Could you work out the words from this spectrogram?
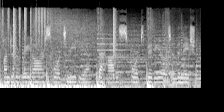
Under the Radar Sports Media, the hottest sports videos in the nation.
